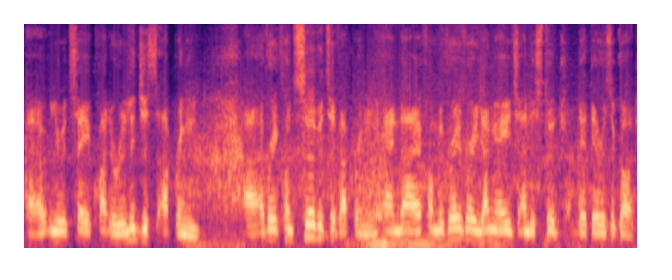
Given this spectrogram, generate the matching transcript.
uh, you would say, quite a religious upbringing, uh, a very conservative upbringing, and I, from a very, very young age, understood that there is a God.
